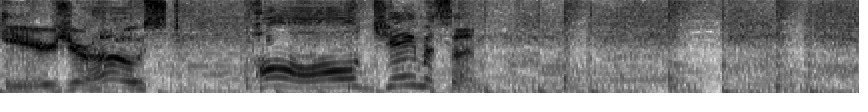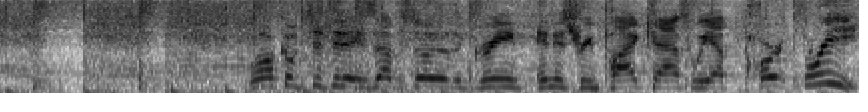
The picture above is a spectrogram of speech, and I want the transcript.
here's your host, Paul Jamison. Welcome to today's episode of the Green Industry Podcast. We have part three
